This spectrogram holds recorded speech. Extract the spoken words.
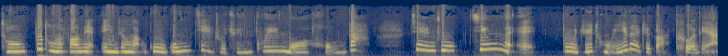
从不同的方面印证了故宫建筑群规模宏大、建筑精美、布局统一的这个特点，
